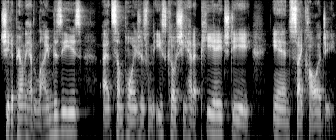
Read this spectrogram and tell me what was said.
She'd apparently had Lyme disease at some point. She was from the East Coast. She had a PhD in psychology.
